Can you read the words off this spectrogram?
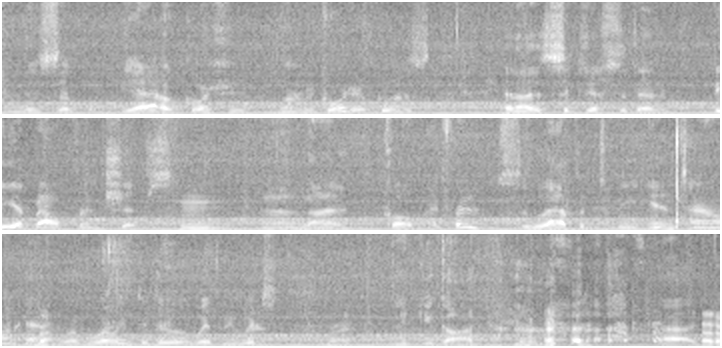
And they said, well, yeah, of course, you want to record it, of course. And I suggested that it be about friendships. Hmm. And I called my friends who happened to be in town and right. were willing to do it with me, which, right. thank you, God. uh, that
